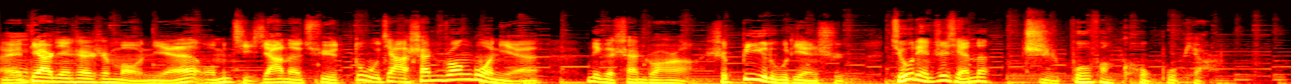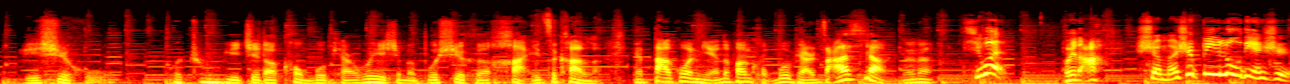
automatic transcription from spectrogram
哎，第二件事是某年我们几家呢去度假山庄过年，那个山庄啊是闭路电视，九点之前呢只播放恐怖片儿。于是乎，我终于知道恐怖片为什么不适合孩子看了。那大过年的放恐怖片，咋想的呢？提问，回答：什么是闭路电视？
